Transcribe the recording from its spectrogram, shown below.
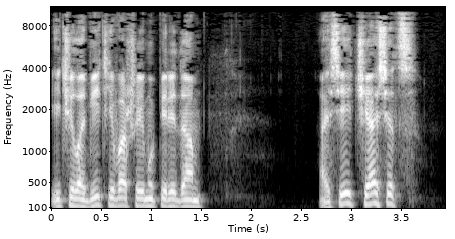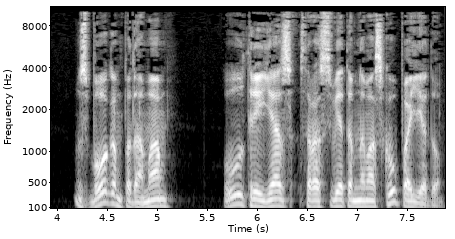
и челобитие ваше ему передам. А сей часец с Богом по домам. Утре я с рассветом на Москву поеду,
